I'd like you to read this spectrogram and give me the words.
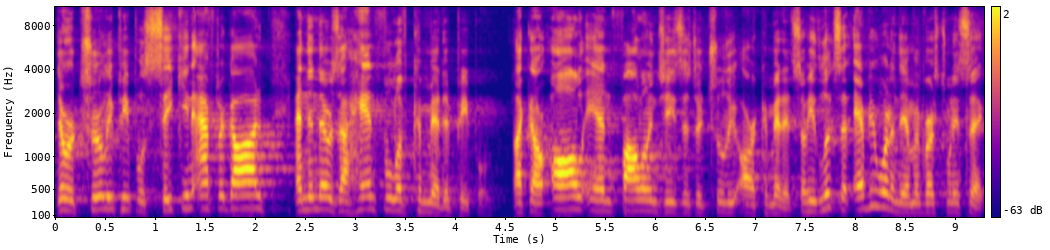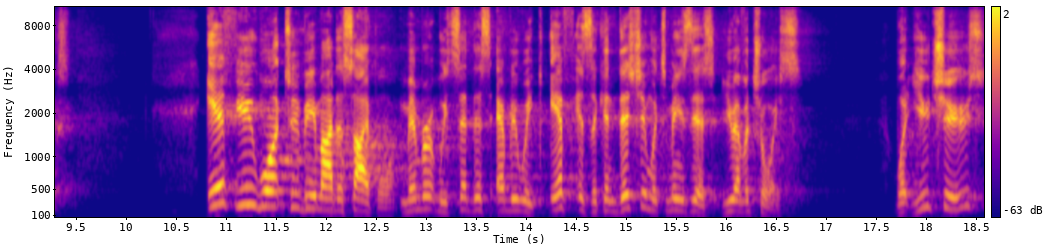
There were truly people seeking after God. And then there was a handful of committed people like are all in following Jesus or truly are committed. So he looks at every one of them in verse 26. If you want to be my disciple, remember we said this every week. If is a condition, which means this you have a choice. What you choose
